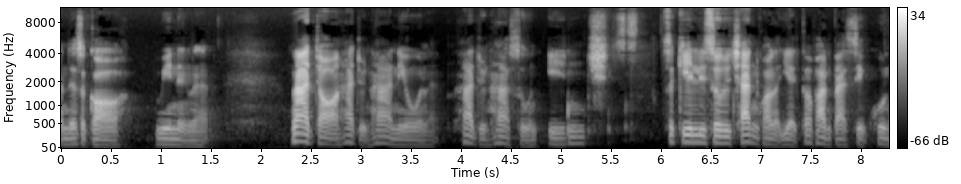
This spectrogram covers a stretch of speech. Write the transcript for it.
underscore V1 นะครับหน้าจอ 5.5 นิ้วนะ 5.50 inch screen resolution ความละเอียดก็ 1080คูณ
